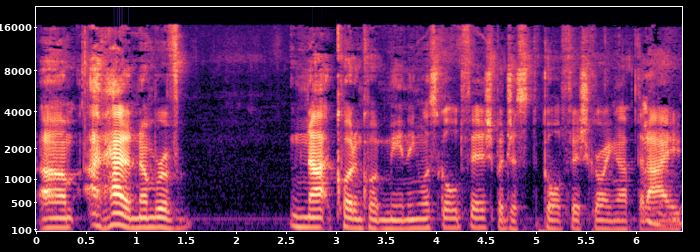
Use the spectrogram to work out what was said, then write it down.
Um, I've had a number of not quote unquote meaningless goldfish, but just goldfish growing up that I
